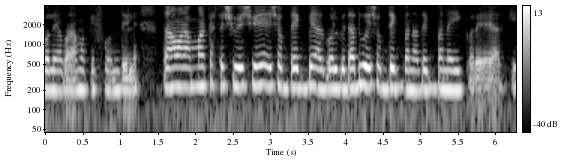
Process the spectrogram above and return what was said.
বলে, আবার আমাকে ফোন দিলে। তো আমার আম্মার কাছে শুয়ে শুয়ে এসব দেখবে আর বলবে, দাদু, এসব দেখবা না দেখবা না, এই করে আর কি।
